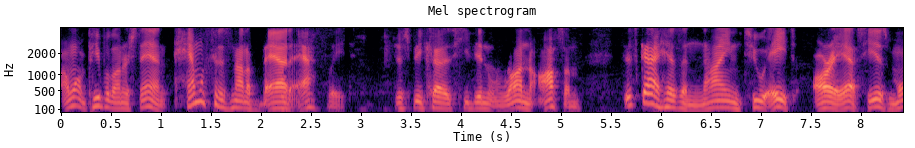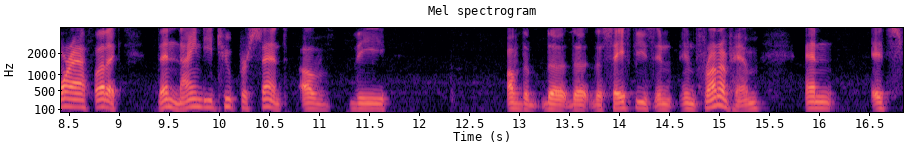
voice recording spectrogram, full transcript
I want people to understand Hamilton is not a bad athlete just because he didn't run awesome. This guy has a 928 RAS. He is more athletic than 92% of the of the the the, the safeties in, in front of him. And it's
